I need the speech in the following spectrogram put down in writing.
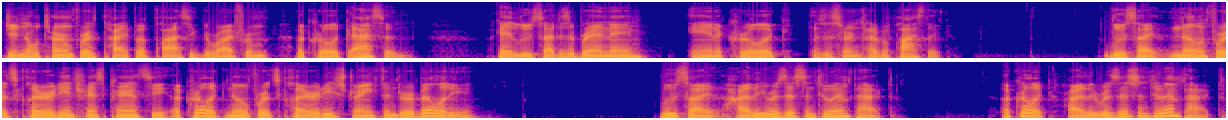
general term for a type of plastic derived from acrylic acid. Okay, lucite is a brand name, and acrylic is a certain type of plastic. Lucite, known for its clarity and transparency. Acrylic, known for its clarity, strength, and durability. Lucite, highly resistant to impact. Acrylic, highly resistant to impact.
